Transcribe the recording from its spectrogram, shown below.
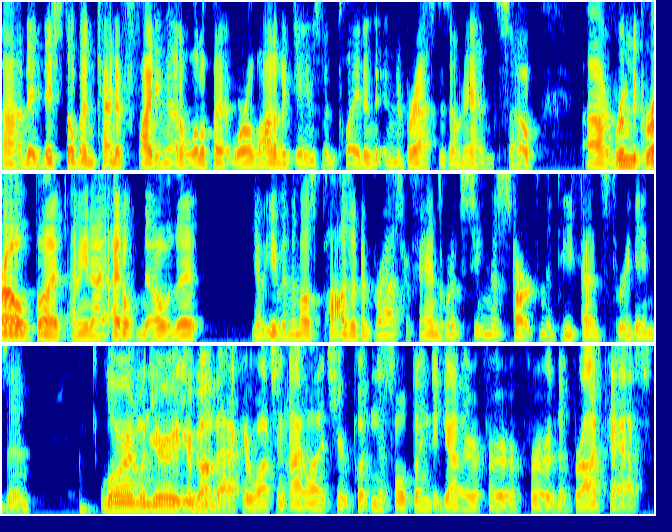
uh, they, they've still been kind of fighting that a little bit where a lot of the games been played in, in Nebraska's own end. So uh, room to grow, but I mean, I, I don't know that, you know, even the most positive Nebraska fans would have seen this start from the defense three games in. Lauren, when you're you're going back, you're watching highlights, you're putting this whole thing together for for the broadcast.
